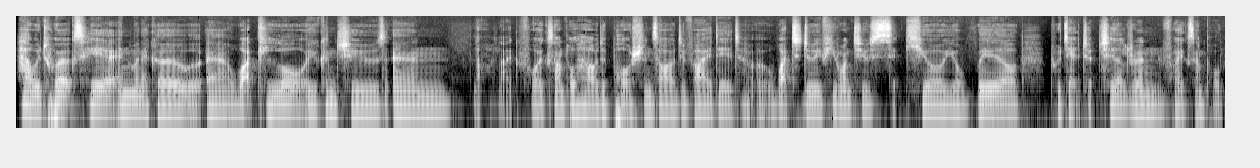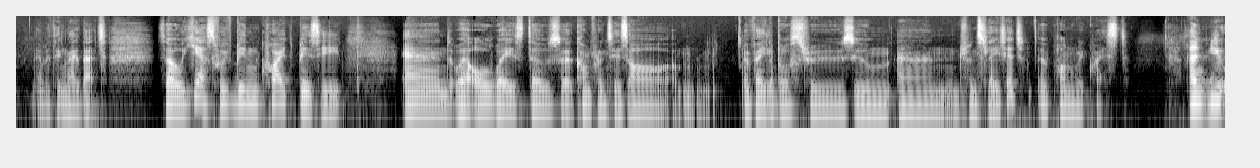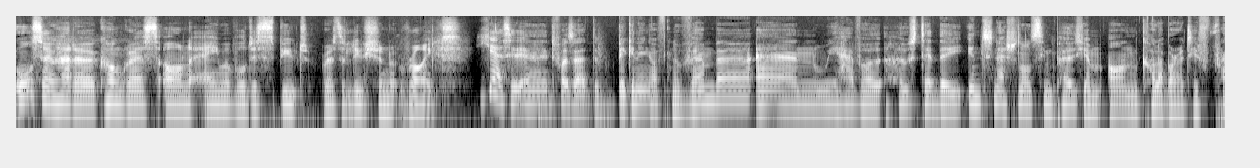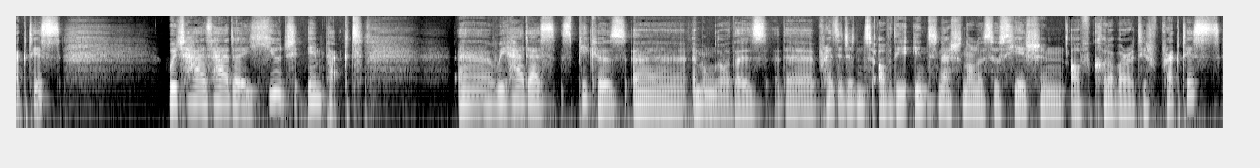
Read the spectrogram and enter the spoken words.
how it works here in Monaco, uh, what law you can choose, and like for example how the portions are divided, uh, what to do if you want to secure your will, protect your children, for example, everything like that. So yes, we've been quite busy, and well, always those uh, conferences are um, available through Zoom and translated upon request. And you also had a congress on amiable dispute resolution right. Yes, it, uh, it, was at the beginning of November, and we have uh, hosted the International Symposium on Collaborative Practice, which has had a huge impact. Uh, we had as speakers, uh, among others, the president of the International Association of Collaborative Practice,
